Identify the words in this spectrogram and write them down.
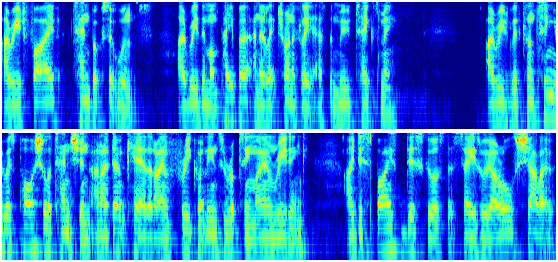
I read five, ten books at once. I read them on paper and electronically as the mood takes me. I read with continuous partial attention, and I don't care that I am frequently interrupting my own reading. I despise the discourse that says we are all shallow,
